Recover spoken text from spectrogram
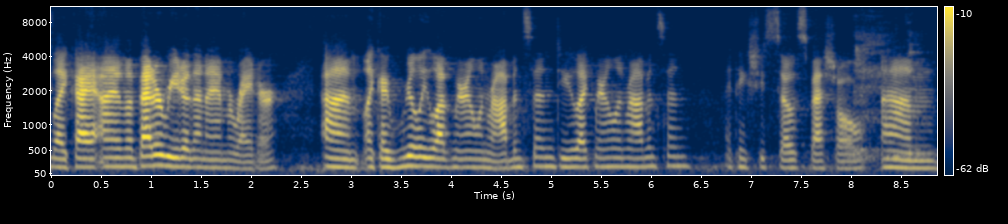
Like I, I am a better reader than I am a writer. Um, like I really love Marilynne Robinson. Do you like Marilynne Robinson? I think she's so special. Um,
